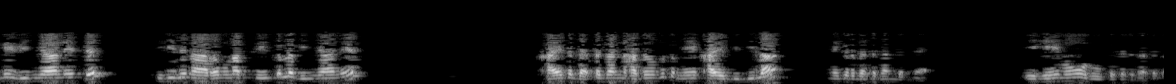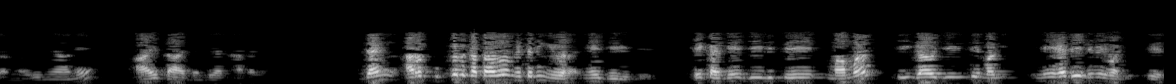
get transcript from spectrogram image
මේ විඥාණයට සිහි වෙන අරමුණක් සිහි කරලා විඥාණය කයට දැස ගන්න හදනකොට මේ කය විදිලා මේකට දැස ගන්න බෑ. ඒ හේමම රූපයකට දැස ගන්නවා. විඥානේ ආයත ආයතනයක් හදනවා. දැන් අර පුද්ගල කතාව මෙතනින් ඉවරයි. මේ ජීවිතේ. ඒකයි මේ ජීවිතේ මම ඊගාව ජීවිතේ මගේ මේ හැදේ නෙමෙයි වගේ.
